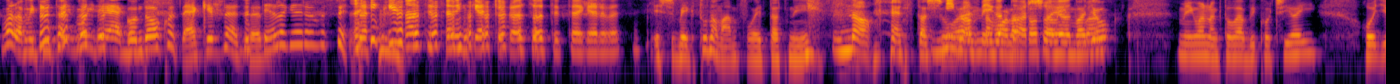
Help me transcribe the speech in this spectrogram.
Valamit, mint hogy így elgondolkozz, elképzelted? Tényleg erről beszéltek? Igen, azt hiszem, inkább csak az volt, hogy tényleg erről beszél. És még tudom ám folytatni Na, ezt a sor, mi van ezt még a, a vagyok még vannak további kocsiai, hogy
